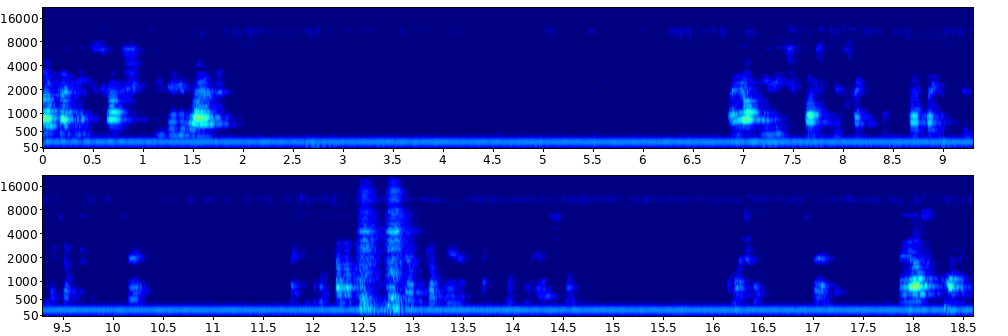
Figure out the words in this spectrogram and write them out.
Bulutlardan insan şekilleri var. Ayağım yere hiç basmıyor. Sanki bulutlardan gidiyorum hocam çok güzel. Sanki bulutlara dokunacağım da böyle sanki dokunuyorsun. Ama çok güzel. Beyaz pamuk,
